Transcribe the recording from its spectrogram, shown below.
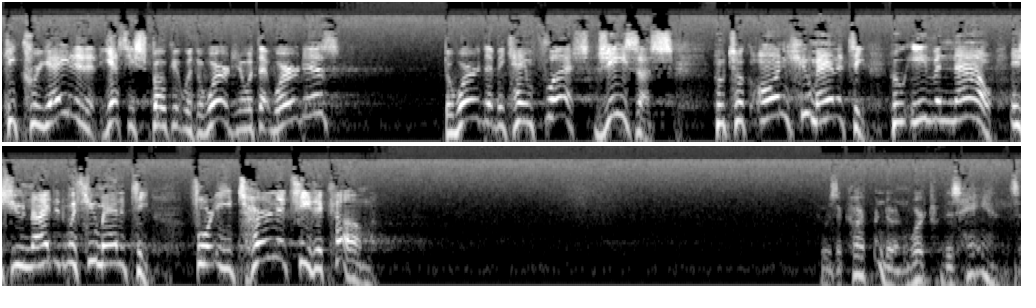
He created it. Yes, He spoke it with the word. You know what that word is? The Word that became flesh, Jesus, who took on humanity, who even now is united with humanity for eternity to come. Who was a carpenter and worked with his hands.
